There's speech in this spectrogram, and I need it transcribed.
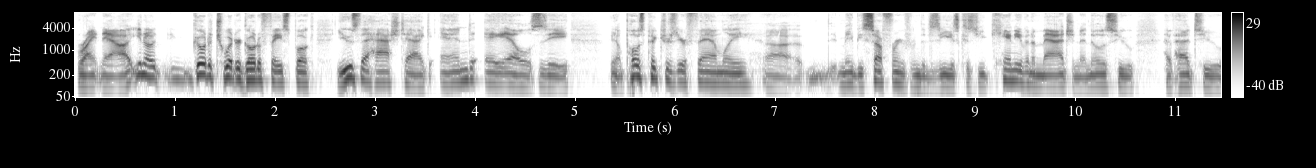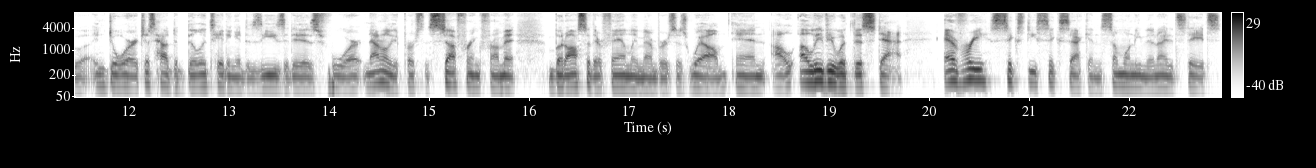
right now. You know, go to Twitter, go to Facebook, use the hashtag EndALZ you know, post pictures of your family, uh, maybe suffering from the disease, because you can't even imagine. And those who have had to endure just how debilitating a disease it is for not only the person suffering from it, but also their family members as well. And I'll, I'll leave you with this stat every 66 seconds, someone in the United States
